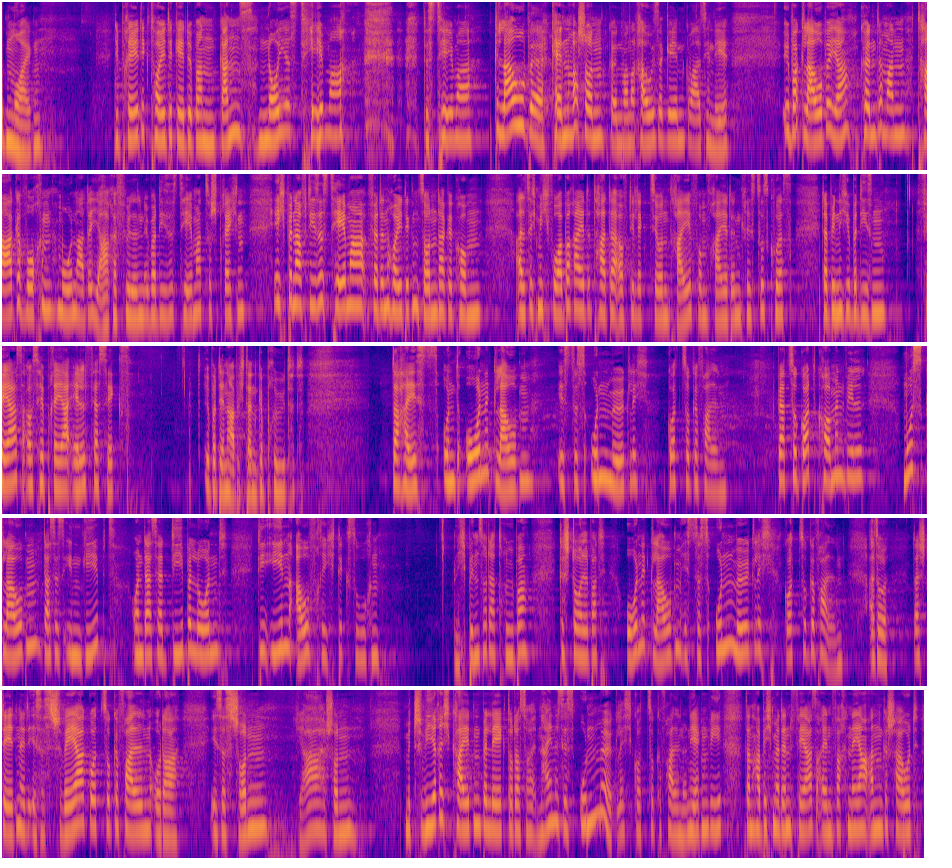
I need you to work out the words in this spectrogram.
Guten Morgen. Die Predigt heute geht über ein ganz neues Thema. Das Thema Glaube kennen wir schon, können wir nach Hause gehen quasi? Nee. Über Glaube, ja, könnte man Tage, Wochen, Monate, Jahre füllen, über dieses Thema zu sprechen. Ich bin auf dieses Thema für den heutigen Sonntag gekommen, als ich mich vorbereitet hatte auf die Lektion 3 vom Freiheit in Christuskurs. Da bin ich über diesen Vers aus Hebräer 11, Vers 6, über den habe ich dann gebrütet. Da heißt es, und ohne Glauben ist es unmöglich, Gott zu gefallen. Wer zu Gott kommen will, muss glauben, dass es ihn gibt und dass er die belohnt, die ihn aufrichtig suchen. Und ich bin so darüber gestolpert. Ohne Glauben ist es unmöglich, Gott zu gefallen. Also da steht nicht, ist es schwer, Gott zu gefallen oder ist es schon, ja, schon mit Schwierigkeiten belegt oder so. Nein, es ist unmöglich, Gott zu gefallen. Und irgendwie, dann habe ich mir den Vers einfach näher angeschaut,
